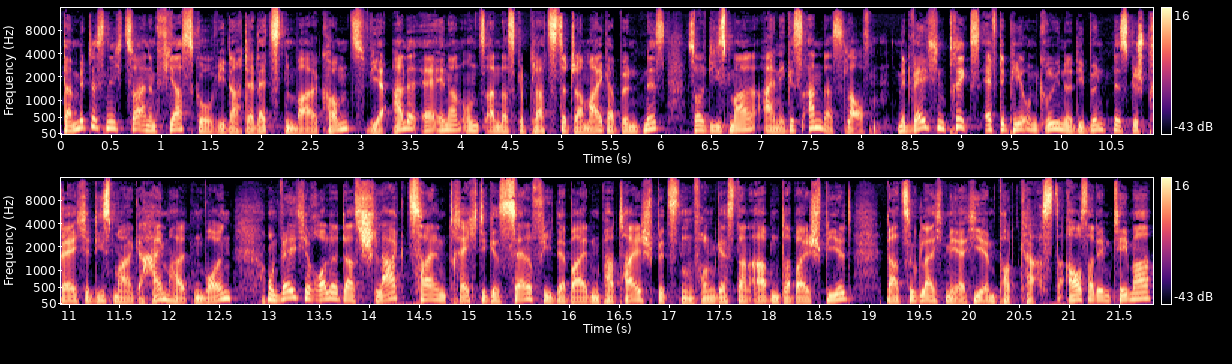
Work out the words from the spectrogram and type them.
Damit es nicht zu einem Fiasko wie nach der letzten Wahl kommt, wir alle erinnern uns an das geplatzte Jamaika-Bündnis, soll diesmal einiges anders laufen. Mit welchen Tricks FDP und Grüne die Bündnisgespräche diesmal geheim halten wollen und welche Rolle das schlagzeilenträchtige Selfie der beiden Parteispitzen von gestern Abend dabei spielt, dazu gleich mehr hier im Podcast. Außerdem Thema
